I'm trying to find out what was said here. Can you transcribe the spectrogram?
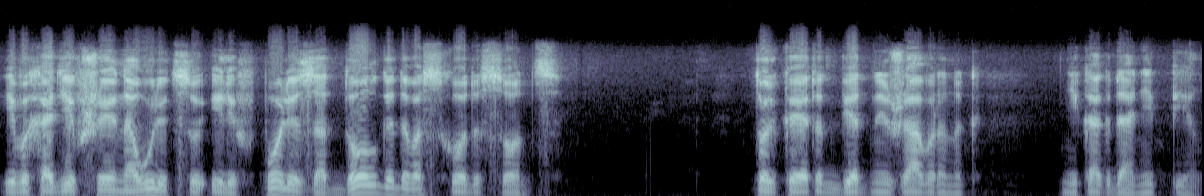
и выходившие на улицу или в поле задолго до восхода солнца. Только этот бедный жаворонок никогда не пел.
